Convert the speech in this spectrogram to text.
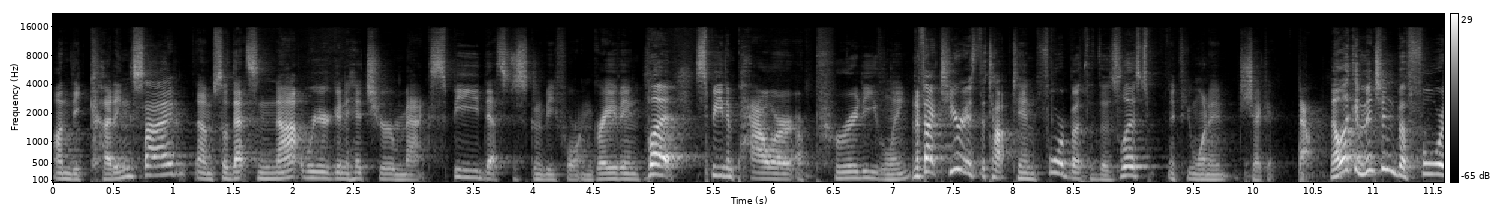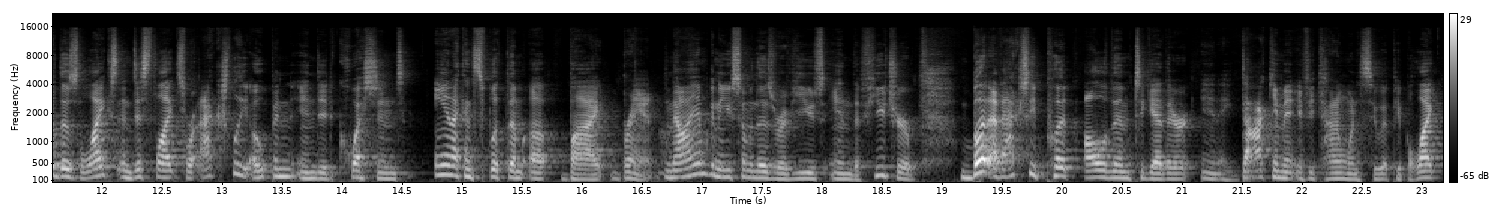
on the cutting side. Um, so that's not where you're gonna hit your max speed. That's just gonna be for engraving. But speed and power are pretty linked. And in fact, here is the top 10 for both of those lists if you wanna check it out. Now, like I mentioned before, those likes and dislikes were actually open-ended questions and I can split them up by brand. Now I am gonna use some of those reviews in the future, but I've actually put all of them together in a document if you kind of wanna see what people like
